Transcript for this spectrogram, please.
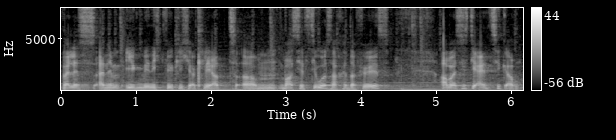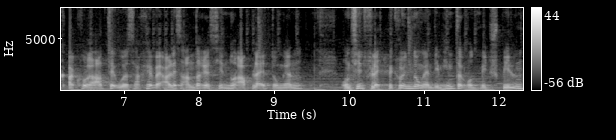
weil es einem irgendwie nicht wirklich erklärt, ähm, was jetzt die Ursache dafür ist. Aber es ist die einzig akkurate Ursache, weil alles andere sind nur Ableitungen und sind vielleicht Begründungen, die im Hintergrund mitspielen,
